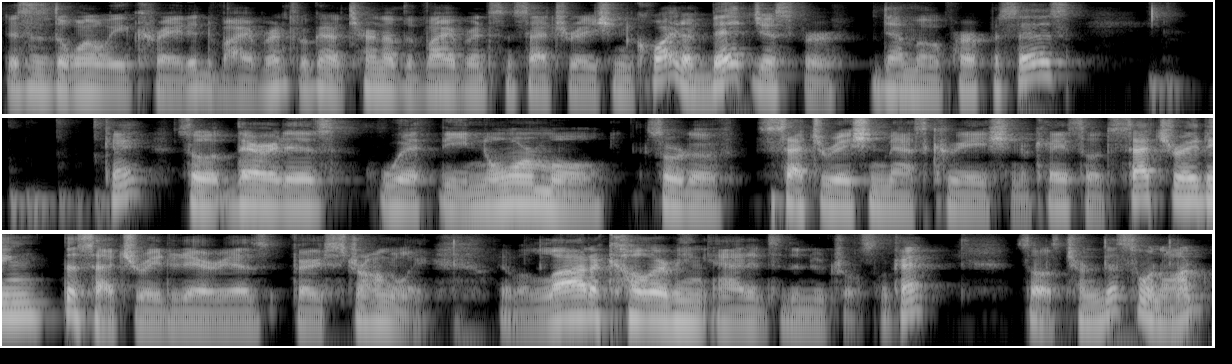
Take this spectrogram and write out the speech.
this is the one we created, Vibrance. We're going to turn up the vibrance and saturation quite a bit just for demo purposes. Okay, so there it is with the normal sort of saturation mask creation. Okay, so it's saturating the saturated areas very strongly. We have a lot of color being added to the neutrals. Okay, so let's turn this one on.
